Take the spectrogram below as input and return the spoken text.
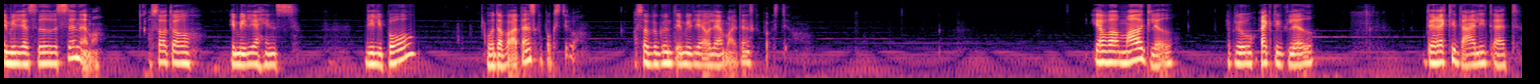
Emilia sidder ved siden af mig. Og så er der Emilia hendes lille bog, hvor der var danske bogstaver. Og så begyndte Emilia at lære mig danske bogstaver. Jeg var meget glad. Jeg blev rigtig glad. Det er rigtig dejligt, at,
